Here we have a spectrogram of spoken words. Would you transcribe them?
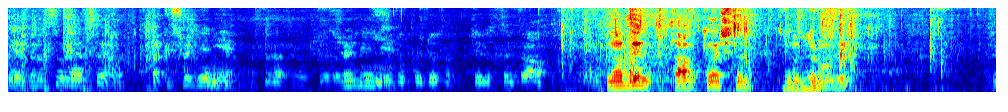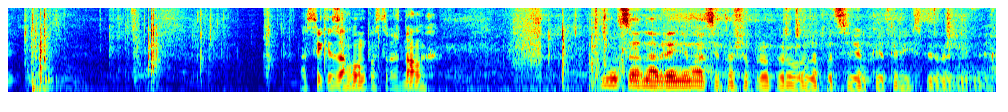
Ні, операційна ціла. Так і сьогодні ні. Сьогодні ні. Тут придется через централ. Ну один там точно, тут другий. Третій не знаю. А скільки загалом постраждалих? Ну, це одна в реанімації, та, що прооперована пацієнтка, і три співробітника.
